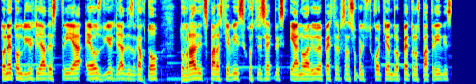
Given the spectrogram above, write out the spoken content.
των έτων 2003 έως 2018 το βράδυ της Παρασκευής 26 Ιανουαρίου επέστρεψαν στο πολιτιστικό κέντρο Πέτρος Πατρίδης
